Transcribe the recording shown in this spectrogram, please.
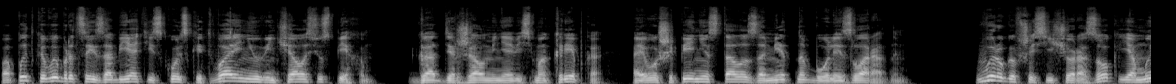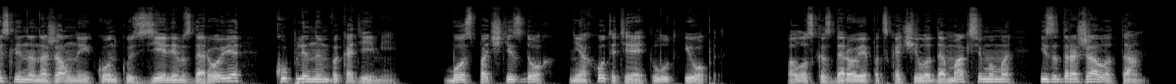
Попытка выбраться из объятий скользкой твари не увенчалась успехом. Гад держал меня весьма крепко, а его шипение стало заметно более злорадным. Выругавшись еще разок, я мысленно нажал на иконку с зельем здоровья, купленным в академии. Босс почти сдох, неохота терять лут и опыт. Полоска здоровья подскочила до максимума и задрожала там.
